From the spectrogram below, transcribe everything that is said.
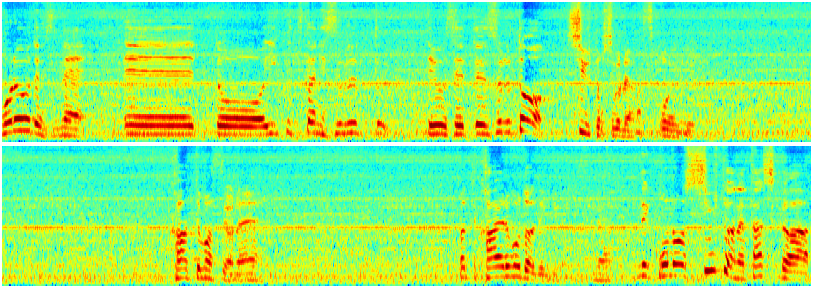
これをですねえー、っといくつかにするっていう設定するとシフトしてくれますこういう。変わってますよね。こうやって変えることができるんですね。でこのシフトはね確か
